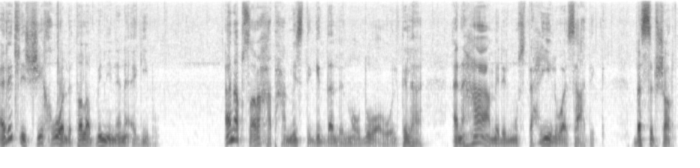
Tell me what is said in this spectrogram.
قالت لي الشيخ هو اللي طلب مني إن أنا أجيبه. أنا بصراحة اتحمست جدا للموضوع وقلت لها أنا هعمل المستحيل وأساعدك بس بشرط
